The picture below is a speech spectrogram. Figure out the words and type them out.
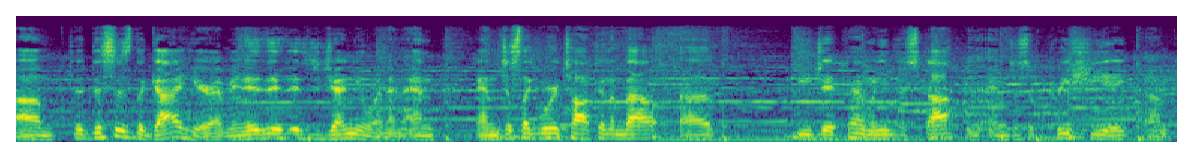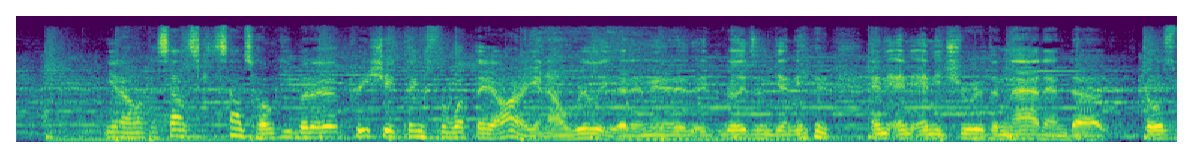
um, th- this is the guy here. I mean, it, it, it's genuine, and, and and just like we were talking about uh, BJ Penn, we need to stop and, and just appreciate. Um, you know, it sounds it sounds hokey, but appreciate things for what they are. You know, really. I mean, it, it really doesn't get any, any, any, any truer than that. And uh, those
